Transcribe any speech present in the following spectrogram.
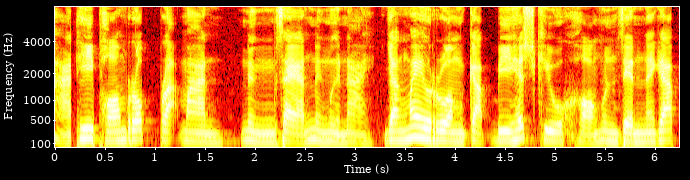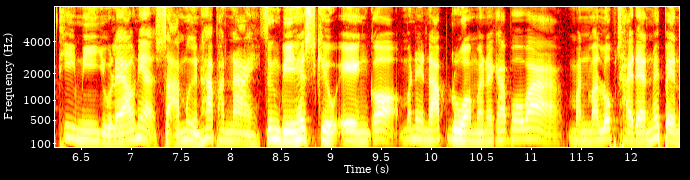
หารที่พร้อมรบประมาณ 1 1 0 0 0 0นาย ยังไม่รวมกับ BHQ ของฮุนเซนนะครับที่มีอยู่แล้วเนี่ย35,000 นาย ซึ่ง BHQ เองก็ไม่ได้นับรวมนะครับ เพราะว่ามันมาลบชายแดนไม่เป็น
